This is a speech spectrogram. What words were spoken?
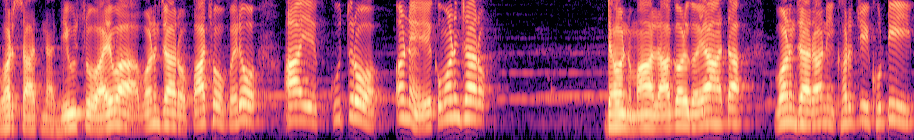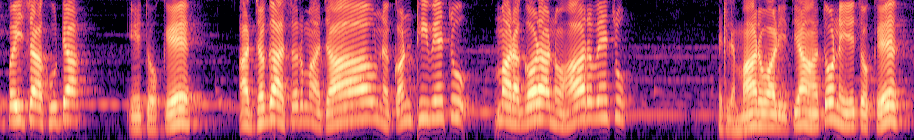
વરસાદના દિવસો આવ્યા, વણઝારો પાછો ફેર્યો. આ એક કૂતરો અને એક વણઝારો. ધન માલ આગળ ગયા હતા. વણઝારાની ખર્ચી ખૂટી, પૈસા ખૂટ્યા. એ તો કે, આ જગાસરમાં જાવ ને કંઠી વેચું, મારા ગળાનો હાર વેચું. એટલે મારવાડી ત્યાં હતો ને એ તો કે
